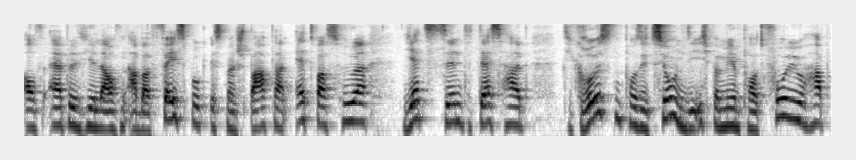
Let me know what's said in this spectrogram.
auf Apple hier laufen, aber Facebook ist mein Sparplan etwas höher. Jetzt sind deshalb die größten Positionen, die ich bei mir im Portfolio habe.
